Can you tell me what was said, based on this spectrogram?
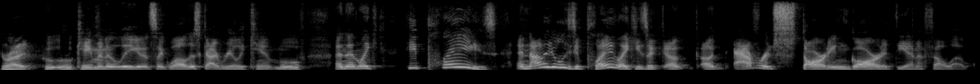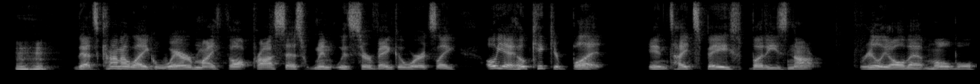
right. Who who came into the league and it's like, well, this guy really can't move. And then like he plays, and not only does he play, like he's a, a, a average starting guard at the NFL level. Mm-hmm. That's kind of like where my thought process went with Cervenka, where it's like, oh yeah, he'll kick your butt, in tight space, but he's not really all that mobile.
